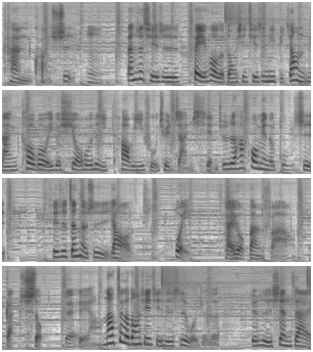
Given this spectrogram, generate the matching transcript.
看款式，嗯，但是其实背后的东西，其实你比较难透过一个秀或是一套衣服去展现，就是它后面的故事，其实真的是要体会才有办法感受。对对啊，那这个东西其实是我觉得，就是现在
